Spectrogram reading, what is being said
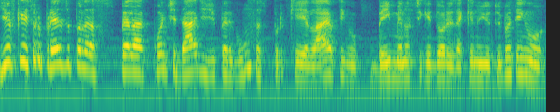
E eu fiquei surpreso pelas, pela quantidade de perguntas, porque lá eu tenho bem menos seguidores. Aqui no YouTube eu tenho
